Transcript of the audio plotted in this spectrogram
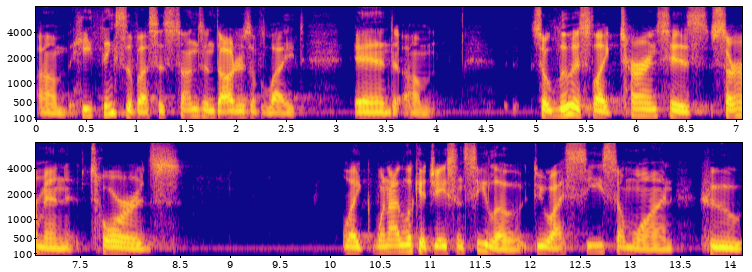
um, he thinks of us as sons and daughters of light. And um, so Lewis like turns his sermon towards like when I look at Jason Selo, do I see someone who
